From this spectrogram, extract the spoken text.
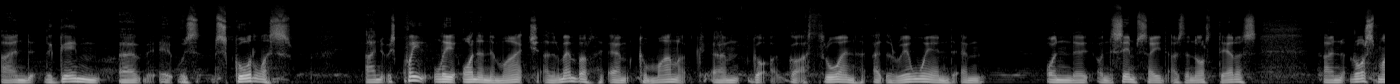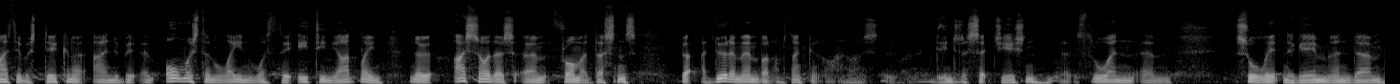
and the game uh, it was scoreless and it was quite late on in the match. And I remember um, Kilmarnock um, got got a throw in at the railway end um, on the on the same side as the North Terrace, and Ross Mathie was taking it and um, almost in line with the 18 yard line. Now I saw this um, from a distance, but I do remember I'm thinking, oh, no, it's a dangerous situation, it's throw in um, so late in the game, and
